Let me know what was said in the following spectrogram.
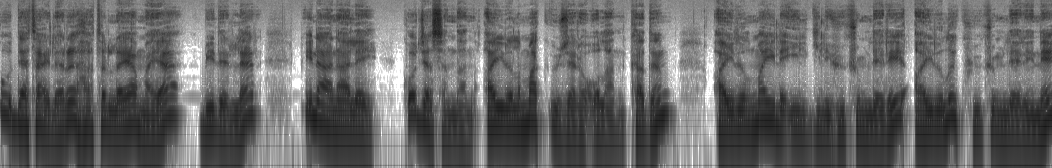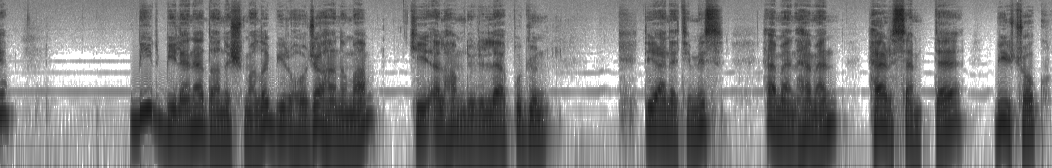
bu detayları hatırlayamayabilirler. Binaenaleyh kocasından ayrılmak üzere olan kadın ayrılma ile ilgili hükümleri, ayrılık hükümlerini bir bilene danışmalı bir hoca hanıma ki elhamdülillah bugün Diyanetimiz hemen hemen her semtte birçok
